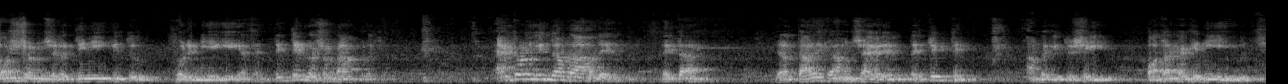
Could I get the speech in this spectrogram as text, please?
দর্শন, সেটা তিনি কিন্তু ধরে নিয়ে এগিয়ে গেছেন। তিনি দীর্ঘ সংগ্রাম করেছেন। এখনও কিন্তু আমরা আমাদের নেতা যারা তারেক রহমান সাহেবের নেতৃত্বে আমরা কিন্তু সেই পতাকাকে নিয়ে এগোচ্ছি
